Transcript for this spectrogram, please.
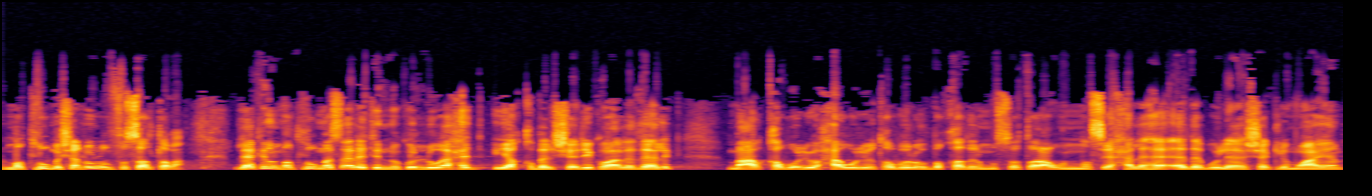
المطلوب مش هنقول انفصال طبعا لكن المطلوب مسألة أن كل واحد يقبل شريكه على ذلك مع القبول يحاول يطوره بقدر المستطاع والنصيحة لها أدب ولها شكل معين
